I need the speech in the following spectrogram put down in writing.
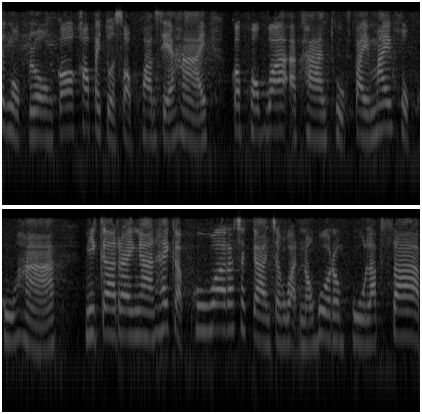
สงบลงก็เข้าไปตรวจสอบความเสียหาย ก็พบว่าอาคารถูกไฟไหม้ 6 คูหา มีการรายงานให้กับผู้ว่าราชการจังหวัดหนองบัวลำพูรับทราบ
